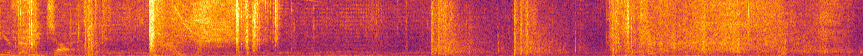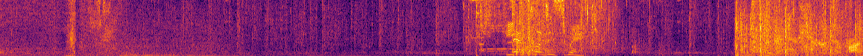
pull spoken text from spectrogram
shields are recharged. Let's go this way. Enemy shooter nearby.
